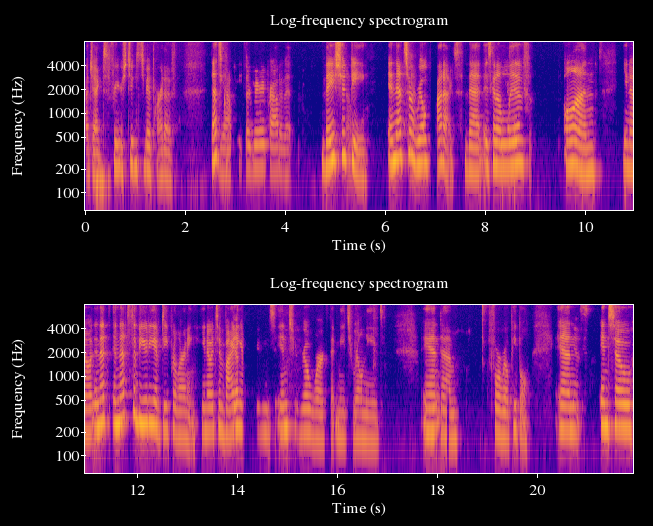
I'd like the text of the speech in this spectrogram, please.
project for your students to be a part of. That's Yeah, great. they're very proud of it. They should So- be. And that's a Yeah. real product that is going to live on, you know, and that and that's the beauty of deeper learning. You know, it's inviting our students into real work that meets real needs and um, for real people. And Yes. And so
